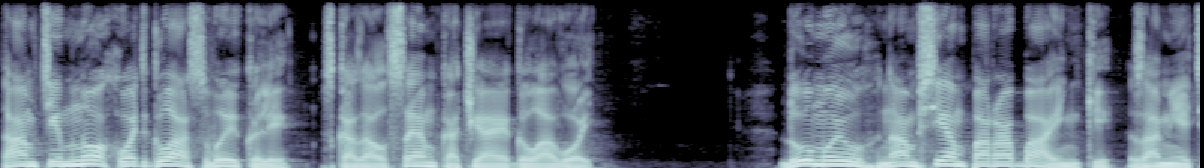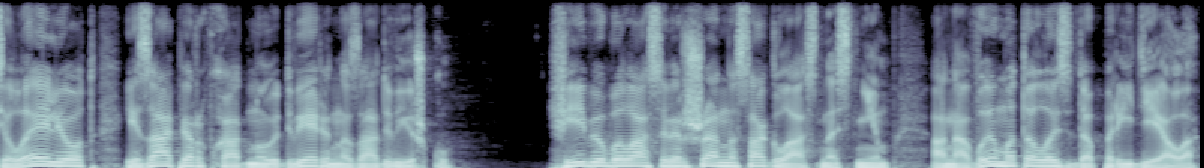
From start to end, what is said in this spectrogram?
«Там темно, хоть глаз выколи», — сказал Сэм, качая головой. «Думаю, нам всем пора баиньки», — заметил Эллиот и запер входную дверь на задвижку. Фиби была совершенно согласна с ним. Она вымоталась до предела.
